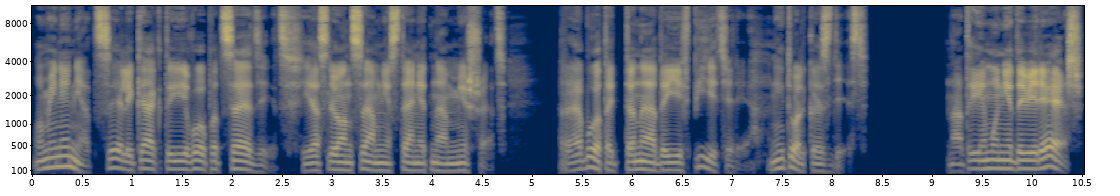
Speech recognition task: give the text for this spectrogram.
У меня нет цели как-то его подсадить, если он сам не станет нам мешать. Работать-то надо и в Питере, не только здесь». «Но ты ему не доверяешь?»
